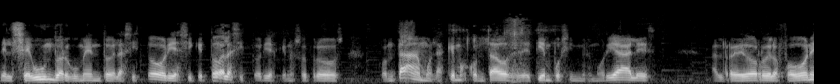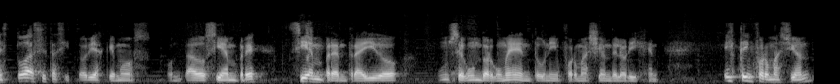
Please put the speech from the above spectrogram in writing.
del segundo argumento de las historias y que todas las historias que nosotros contamos, las que hemos contado desde tiempos inmemoriales, alrededor de los fogones, todas estas historias que hemos contado siempre, siempre han traído un segundo argumento, una información del origen. Esta información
